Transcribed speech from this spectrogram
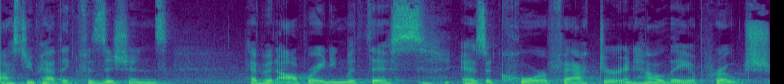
osteopathic physicians have been operating with this as a core factor in how they approach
